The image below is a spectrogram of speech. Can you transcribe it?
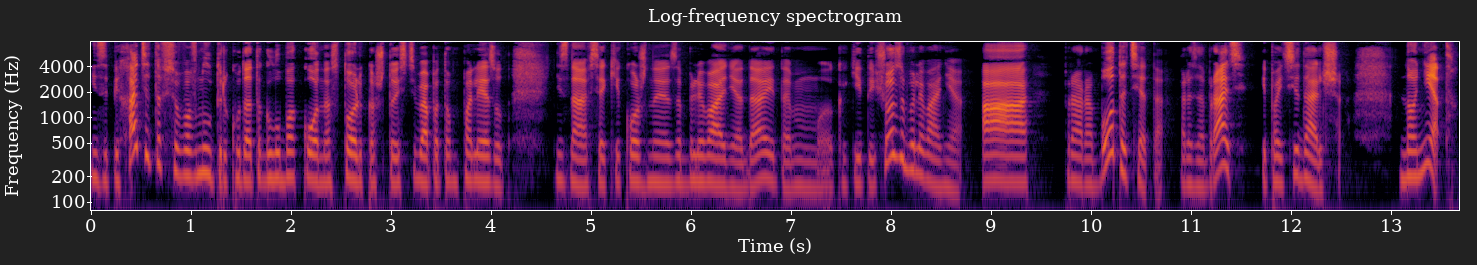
Не запихать это все вовнутрь куда-то глубоко настолько, что из тебя потом полезут, не знаю, всякие кожные заболевания, да, и там какие-то еще заболевания, а проработать это, разобрать и пойти дальше. Но нет,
